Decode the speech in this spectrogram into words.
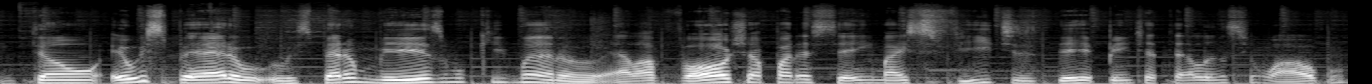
Então eu espero, eu espero mesmo que, mano, ela volte a aparecer em mais feats de repente até lance um álbum,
